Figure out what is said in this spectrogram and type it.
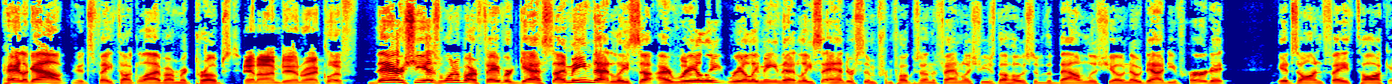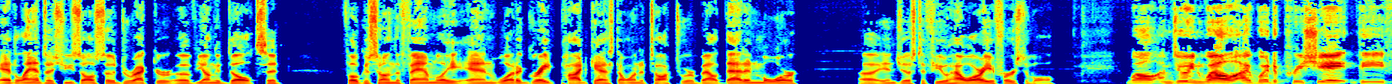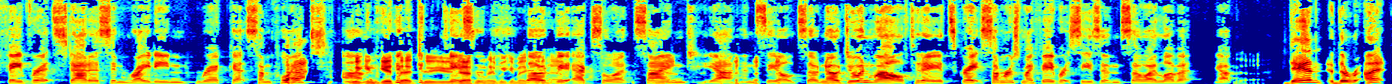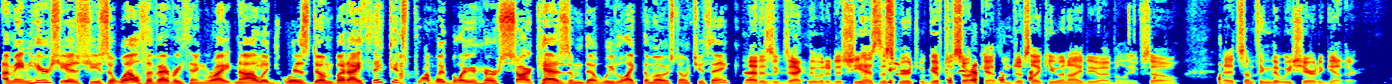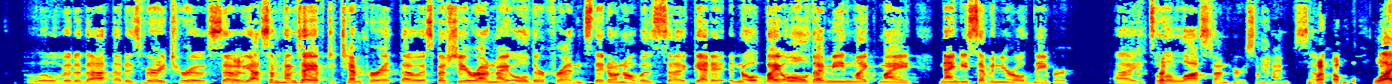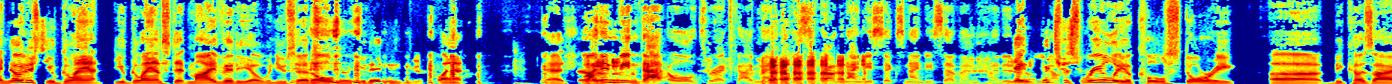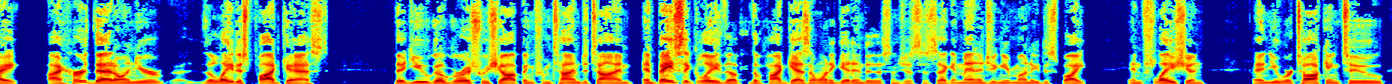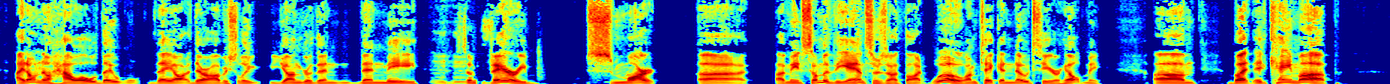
Hey, look out. It's Faith Talk Live. I'm Rick Probst. And I'm Dan Radcliffe. There she is, one of our favorite guests. I mean that, Lisa. I really, really mean that. Lisa Anderson from Focus on the Family. She's the host of The Boundless Show. No doubt you've heard it. It's on Faith Talk Atlanta. She's also director of young adults at Focus on the Family. And what a great podcast I want to talk to her about that and more uh, in just a few. How are you, first of all? Well, I'm doing well. I would appreciate the favorite status in writing, Rick, at some point. Um, we can get that to you. Definitely. We can make that, that would be excellent. Signed, yeah. yeah, and sealed. So, no, doing well today. It's great. Summer's my favorite season, so I love it. Yep. Yeah. Dan, the I, I, mean, here she is. She's a wealth of everything, right? Knowledge, mm-hmm. wisdom, but I think it's probably her sarcasm that we like the most, don't you think? That is exactly what it is. She has the spiritual gift of sarcasm, just like you and I do, I believe. So it's something that we share together. A little bit of that. That is very yeah. true. So yeah. yeah. sometimes I have to temper it though, especially around my older friends. They don't always uh, get it. And old, by old, I mean like my 97 year old neighbor. Uh, it's a little lost on her sometimes. So. Wow. Well, I noticed you glanced you glanced at my video when you said older. You didn't glance at, uh, well, I didn't mean that old, Rick. I meant just around 96, 97. I didn't, hey, which know. is really a cool story uh, because I I heard that on your the latest podcast that you go grocery shopping from time to time, and basically the the podcast. I want to get into this in just a second. Managing your money despite inflation, and you were talking to. I don't know how old they they are. They're obviously younger than than me. Mm-hmm. Some very smart. Uh, I mean, some of the answers I thought, "Whoa, I'm taking notes here. Help me." Um, but it came up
